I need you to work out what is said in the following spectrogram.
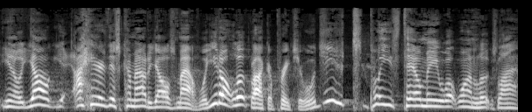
you know, y'all, I hear this come out of y'all's mouth. Well, you don't look like a preacher. Would you t- please tell me what one looks like?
